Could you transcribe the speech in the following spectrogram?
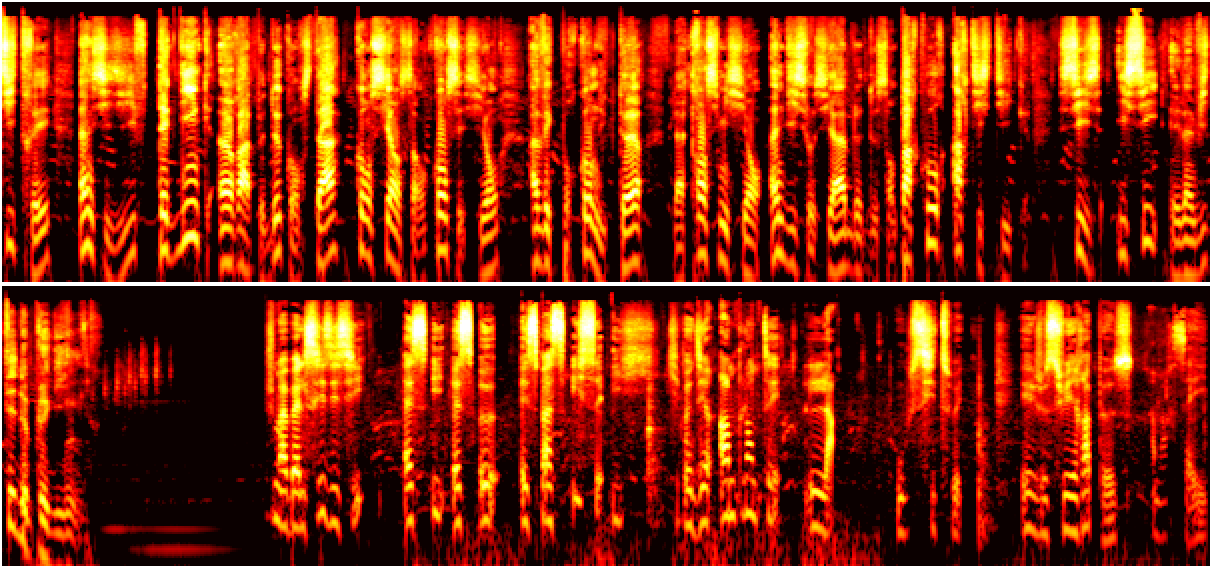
titré, incisif, technique, un rap de constat, conscience en concession, avec pour conducteur la transmission indissociable de son parcours artistique. Cise ici est l'invité de Plugin. Je m'appelle Sizici, S-I-S-E, espace I-C-I, qui veut dire implanté là ou situé. Et je suis rappeuse à Marseille.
